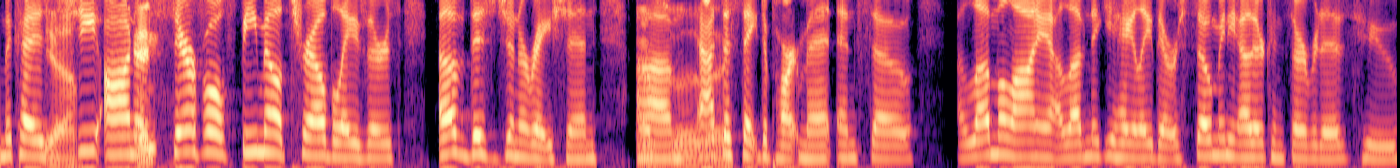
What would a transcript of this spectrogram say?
because Yeah. she honored And- several female trailblazers of this generation um, at the State Department. And so I love Melania. I love Nikki Haley. There are so many other conservatives who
